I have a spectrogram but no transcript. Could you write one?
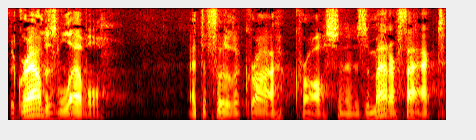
The ground is level at the foot of the cross, and as a matter of fact,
